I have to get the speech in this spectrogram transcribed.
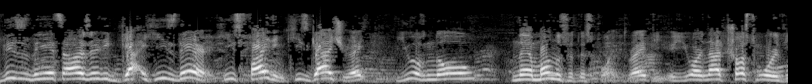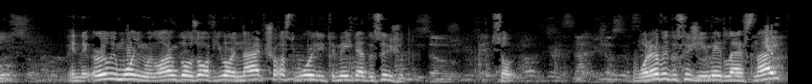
this is the Yetzirah's already got, he's there. He's fighting. He's got you, right? You have no ne'emonus at this point, right? You, you are not trustworthy. In the early morning when alarm goes off, you are not trustworthy to make that decision. So, whatever decision you made last night,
